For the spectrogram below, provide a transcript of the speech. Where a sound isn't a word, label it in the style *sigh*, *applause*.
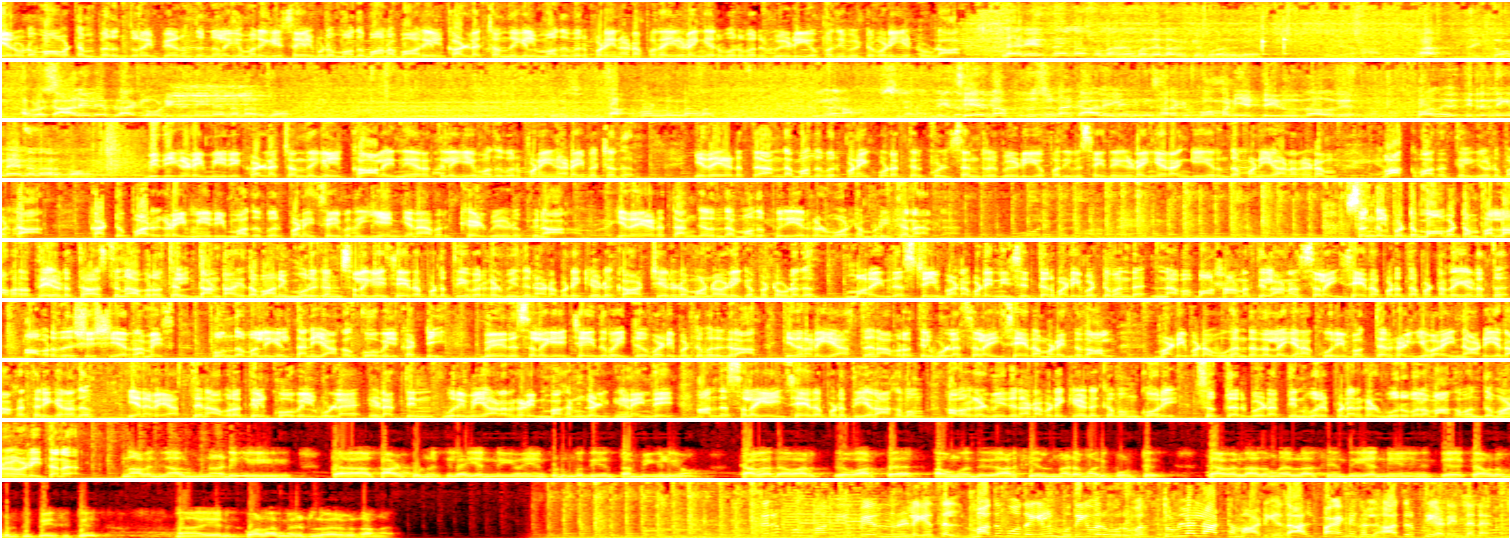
ஈரோடு மாவட்டம் பெருந்துறை பேருந்து நிலையம் அருகே செயல்படும் மதுபான பாரில் கள்ளச்சந்தையில் மது விற்பனை நடப்பதை இளைஞர் ஒருவர் வீடியோ பதிவிட்டு வெளியிட்டுள்ளார். நான் நேற்று தானே சொன்னாங்க மதெல்லாம் விற்கக்கூடாதுன்னு. அப்புறம் காலையிலே பிளாக்ல ஓட்டிட்டு இருந்தீங்கன்னா என்னென்ன இருக்கும் தப்பு பண்ணுங்கன்னா சரிண்ணா புதுசுன்னா காலையிலே நீங்கள் சரக்கு மணி எட்டு இருபது தான் ஆகுது. இப்போ வந்து வித்துட்டு இருந்தீங்கன்னா என்னென்ன அர்த்தம் விதிகளை மீறி கள்ளச்சந்தையில் காலை நேரத்திலேயே மது விற்பனை நடைபெற்றது. இதையடுத்து அந்த மது விற்பனை கூடத்திற்குள் சென்று வீடியோ பதிவு செய்த இளைஞர் அங்கே இருந்த பணியாளரிடம் வாக்குவாதத்தில் ஈடுபட்டார். கட்டுப்பாடுகளை மீறி மது விற்பனை செய்வது ஏன் என அவர் கேள்வி எழுப்பினார். இதையடுத்து அங்கிருந்த மது பிரியர்கள் ஓட்டம் பிடித்தனர். செங்கல்பட்டு மாவட்டம் பல்லாவரத்தை அடுத்த அஸ்தினாபுரத்தில் தண்டாயுதபாணி முருகன் சிலையை சேதப்படுத்தியவர்கள் மீது நடவடிக்கை எடுக்க ஆட்சியரிடம் மனு அளிக்கப்பட்டுள்ளது. மறைந்த ஸ்ரீ வடபடினி சித்தர் வழிபட்டு வந்த நவபாஷாணத்திலான சிலை சேதப்படுத்தப்பட்டதை அடுத்து அவரது சிஷ்யர் ரமேஷ் பூந்தமல்லியில் தனியாக கோவில் கட்டி வேறு சிலையை செய்து வைத்து வழிபட்டு வருகிறார். இதனிடையே அஸ்தினாபுரத்தில் உள்ள சிலை சேதமடைந்ததால் வழிபட உகந்ததல்ல என கூறி பக்தர்கள் இவரை நாடியதாக தெரிகிறது. எனவே அஸ்தினாபுரத்தில் கோவில் உள்ள இடத்தின் உரிமையாளர்களின் மகன்கள் இணைந்தே அந்த சிலையை சேதப்படுத்தியதாகவும் அவர்கள் மீது நடவடிக்கை எடுக்கவும் கோரி சித்தர் பீடத்தின் உறுப்பினர்கள் ஊர்வலமாக வந்து மனு அளித்தனர். நாலஞ்சு நாள் முன்னாடி த- காழ்ப்புணர்ச்சியில் என்னையும் என் குடும்பத்தையும் என் தம்பிங்களையும் தகாத வார்த்தை வார்த்தை அவங்க வந்து அரசியல் மேடம் மாதிரி போட்டு தேவையில்லாதவங்க எல்லாம் சேர்ந்து என்னையும் கே- கேவலப்படுத்தி பேசிட்டு எனக்கு கொலா மிரட்டல் வேறு விடுறாங்க. பேருந்து நிலையத்தில் மதுபோதையில் முதியவர் ஒருவர் துள்ளலாட்டம் ஆடியதால் பயணிகள் அதிருப்தி அடைந்தனர்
